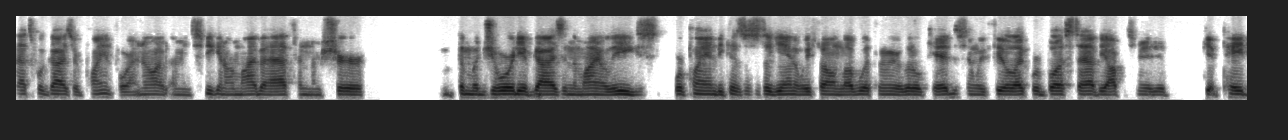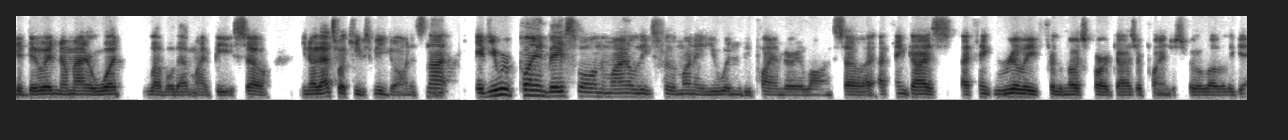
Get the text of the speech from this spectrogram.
that's what guys are playing for. I know. I, I mean, speaking on my behalf, and I'm sure the majority of guys in the minor leagues we're playing because this is a game that we fell in love with when we were little kids and we feel like we're blessed to have the opportunity to get paid to do it no matter what level that might be so you know that's what keeps me going it's not if you were playing baseball in the minor leagues for the money you wouldn't be playing very long so I, I think guys i think really for the most part guys are playing just for the love of the game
